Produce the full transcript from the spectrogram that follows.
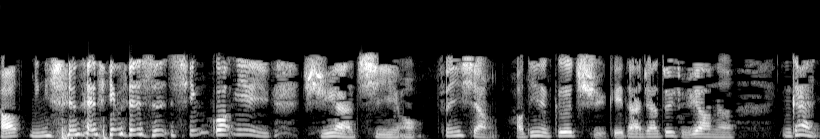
好，您现在听的是《星光夜语》，徐雅琪哦，分享好听的歌曲给大家。最主要呢，你看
